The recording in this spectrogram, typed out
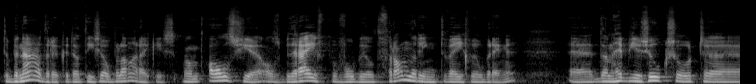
te benadrukken dat die zo belangrijk is. Want als je als bedrijf bijvoorbeeld verandering teweeg wil brengen, uh, dan heb je zulke soort uh,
